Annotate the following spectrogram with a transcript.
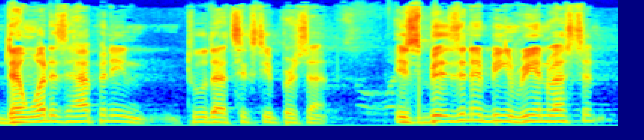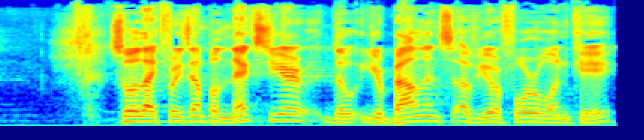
then what is happening to that 60%? Is, isn't it being reinvested? So, like for example, next year, the, your balance of your 401k,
